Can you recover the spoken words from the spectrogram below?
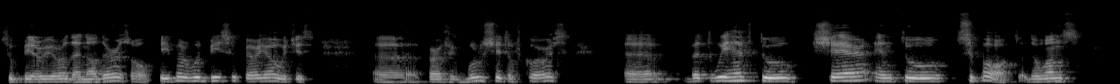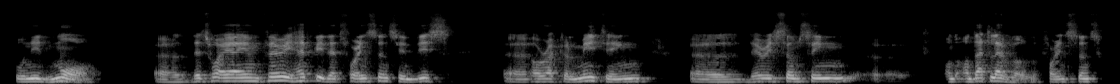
superior than others or people would be superior, which is uh, perfect bullshit, of course. Uh, but we have to share and to support the ones who need more. Uh, that's why I am very happy that, for instance, in this uh, Oracle meeting, there is something on, on that level. For instance,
